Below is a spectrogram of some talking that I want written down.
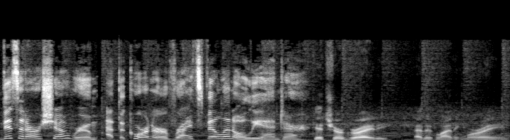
Visit our showroom at the corner of Wrightsville and Oleander. Get your Grady at Atlantic Marine.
